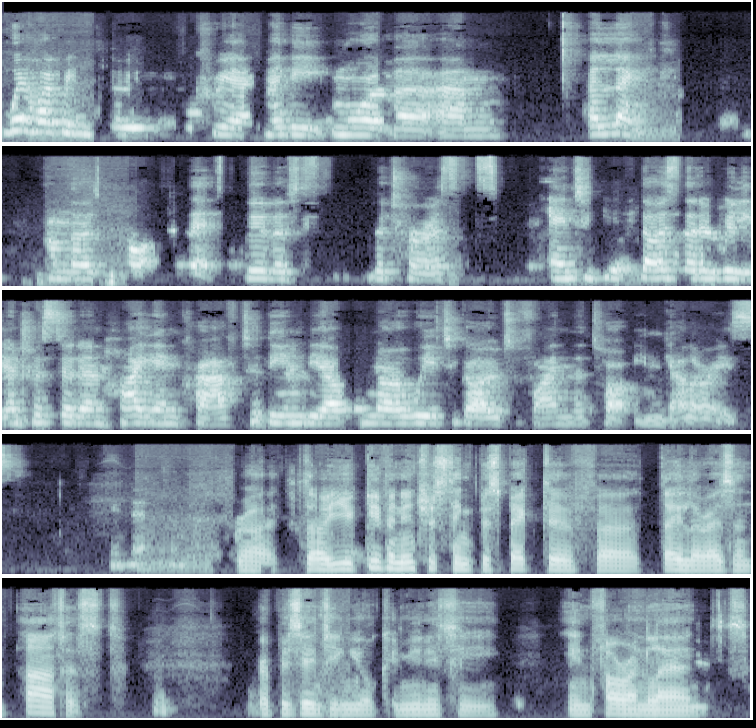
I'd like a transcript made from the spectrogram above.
we're hoping to create maybe more of a, um, a link from those spots that service the tourists and to get those that are really interested in high end craft to then be able to know where to go to find the top end galleries. Right. So you give an interesting perspective, uh, Taylor, as an artist representing your community in foreign lands.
